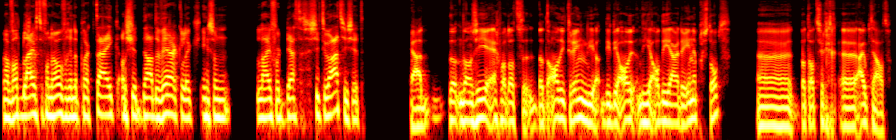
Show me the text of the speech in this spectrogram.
maar wat blijft er van over in de praktijk als je daadwerkelijk in zo'n life or death situatie zit? ja dan, dan zie je echt wel dat, dat al die training die, die, die, al, die je al die jaren erin hebt gestopt, eh, dat dat zich eh, uitbetaalt.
